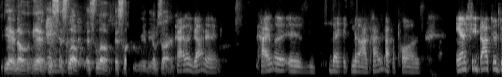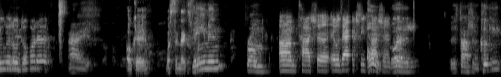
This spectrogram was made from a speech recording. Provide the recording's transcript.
Yeah, no, yeah. It's, it's slow. It's slow. It's slow. Randy. I'm sorry. Kyla got it. Kyla is like nah. Kyla got the pause, and she Doctor Dolittle daughter. All right. Okay. What's the next one? Damon from Um, Tasha. It was actually Oh, Tasha and. Cookie. is Tasha and Cookie.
